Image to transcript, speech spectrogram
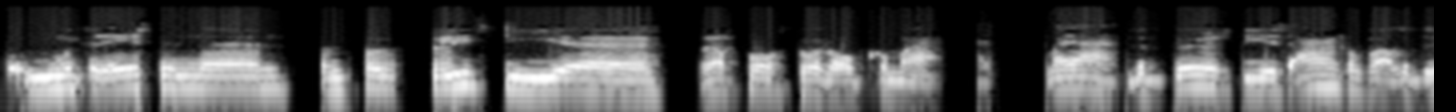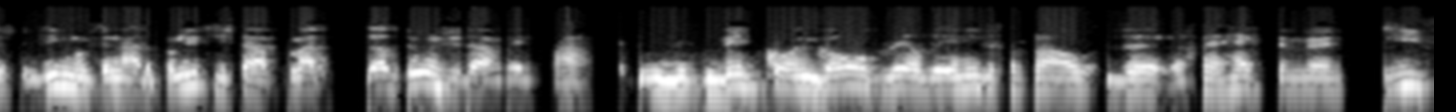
moet er eerst een, uh, een politierapport worden opgemaakt. Maar ja, de beurs die is aangevallen, dus die moeten naar de politie stappen. Maar dat doen ze dan weer Bitcoin Gold wilde in ieder geval de gehackte munt niet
